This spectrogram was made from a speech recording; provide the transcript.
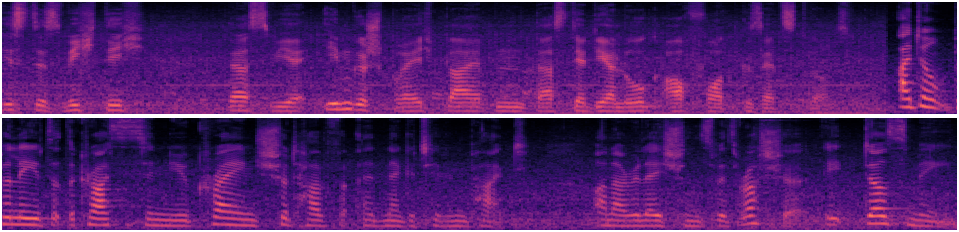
ist es wichtig, dass wir im Gespräch bleiben, dass der Dialog auch fortgesetzt wird. I don't believe that the crisis in Ukraine should have a negative impact on our relations with Russia. It does mean,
